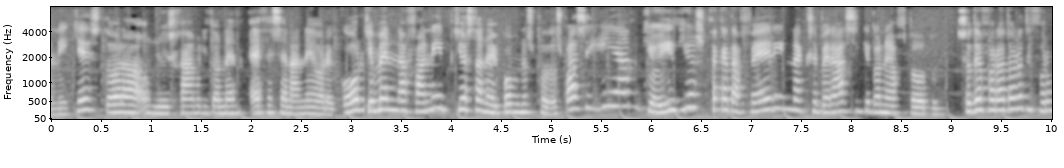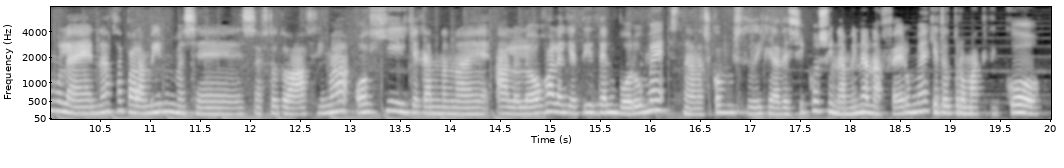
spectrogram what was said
91 νίκες. Τώρα ο Λούι Χάμιλτον έθεσε ένα νέο ρεκόρ και μένει να φανεί ποιος ήταν ο επόμενος που το σπάσει ή αν και ο ίδιος θα καταφέρει να ξεπεράσει και τον εαυτό του. Σε ό,τι αφορά τώρα τη Φόρμουλα 1, θα παραμείνουμε σε, σε αυτό το άθλημα, όχι για κανέναν άλλο λόγο, αλλά γιατί δεν μπορούμε στην ανασκόπηση του 2020 να μην αναφέρουμε και το τρομακτικό,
